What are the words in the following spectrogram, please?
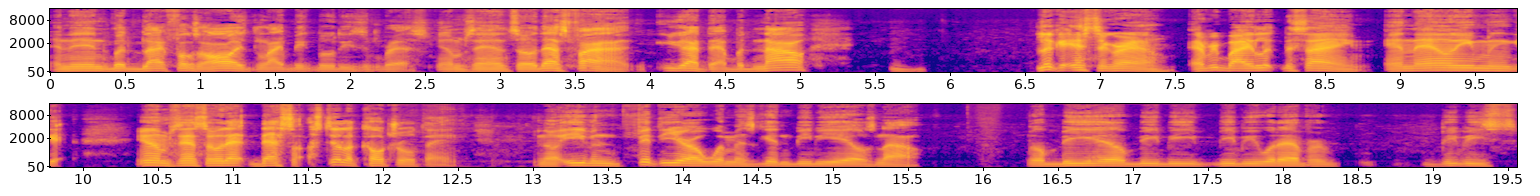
And then, but black folks always like big booties and breasts. You know what I'm saying? So that's fine. You got that. But now, look at Instagram. Everybody look the same, and they don't even get. You know what I'm saying? So that that's still a cultural thing. You know, even 50 year old women's getting BBLs now. Well, BL, BB, BB, whatever, BB,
